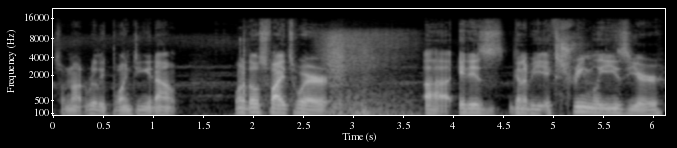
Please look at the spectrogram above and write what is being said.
So I'm not really pointing it out. One of those fights where uh, it is going to be extremely easier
